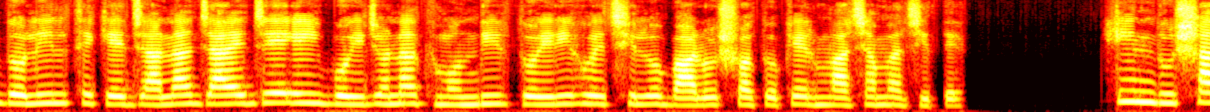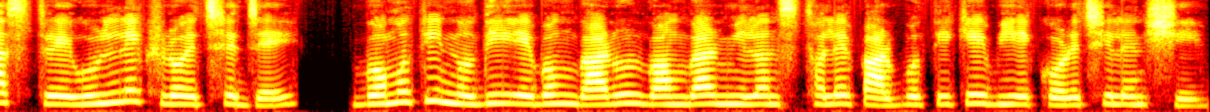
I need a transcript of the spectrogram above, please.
দলিল থেকে জানা যায় যে এই বৈজনাথ মন্দির তৈরি হয়েছিল বারো শতকের মাঝামাঝিতে। হিন্দু শাস্ত্রে উল্লেখ রয়েছে যে, গোমতী নদী এবং গারুর গঙ্গার মিলনস্থলে পার্বতীকে বিয়ে করেছিলেন শিব।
